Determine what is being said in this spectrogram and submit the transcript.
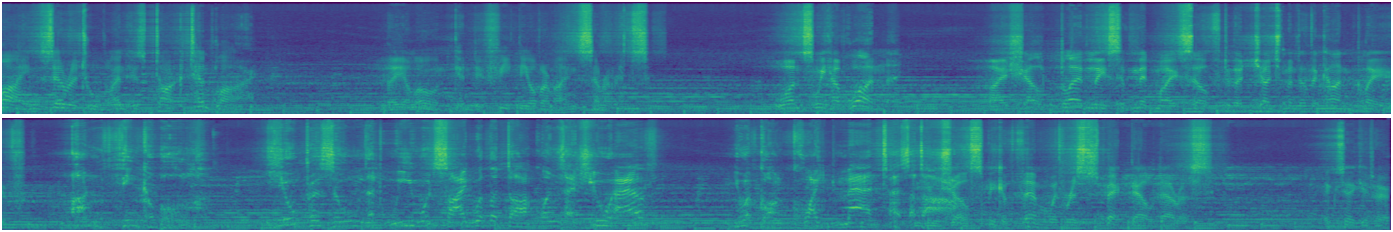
find Zeratul and his Dark Templar. They alone can defeat the Overmind Cerebrits. Once we have won, I shall gladly submit myself to the judgment of the Conclave. Unthinkable. You presume that we would side with the Dark Ones as you have? You have gone quite mad, Tassadar. shall speak of them with respect, Aldaris. Executor,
